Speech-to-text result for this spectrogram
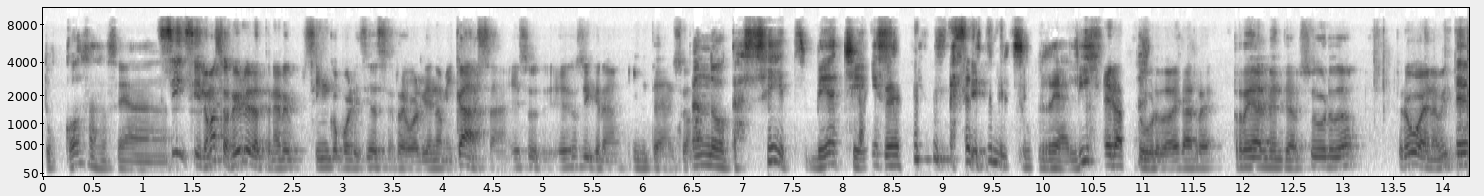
tus cosas, o sea. Sí, sí, lo más horrible era tener cinco policías revolviendo mi casa, eso, eso sí que era intenso. Comprando cassettes, VHS. Es surrealista. Era absurdo, era re- realmente absurdo. Pero bueno, ¿viste?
